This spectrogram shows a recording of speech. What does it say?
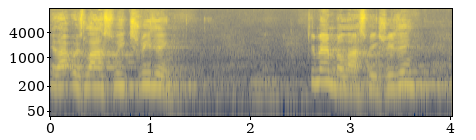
Yeah, that was last week's reading. Do you remember last week's reading?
